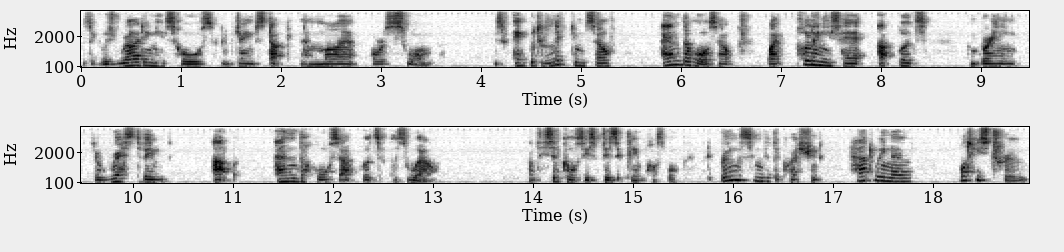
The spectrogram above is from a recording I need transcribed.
was that he was riding his horse and became stuck in a mire or a swamp. He was able to lift himself and the horse out by pulling his hair upwards and bringing the rest of him up and the horse upwards as well. Now, this, of course, is physically impossible, but it brings into the question how do we know what is true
